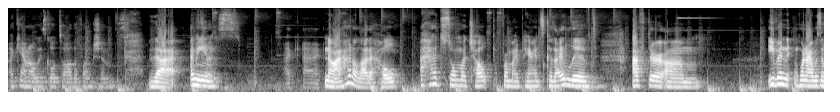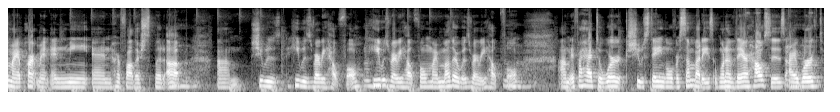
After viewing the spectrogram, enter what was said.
I can't always go to all the functions that. I mean, I, I No, I had a lot of help. I had so much help from my parents because I lived after um even when I was in my apartment and me and her father split up, um, she was he was very helpful. He was very helpful. My mother was very helpful. Um, if I had to work, she was staying over somebody's one of their houses. I worked.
